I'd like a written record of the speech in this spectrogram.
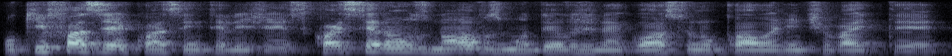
o que fazer com essa inteligência? Quais serão os novos modelos de negócio no qual a gente vai ter?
